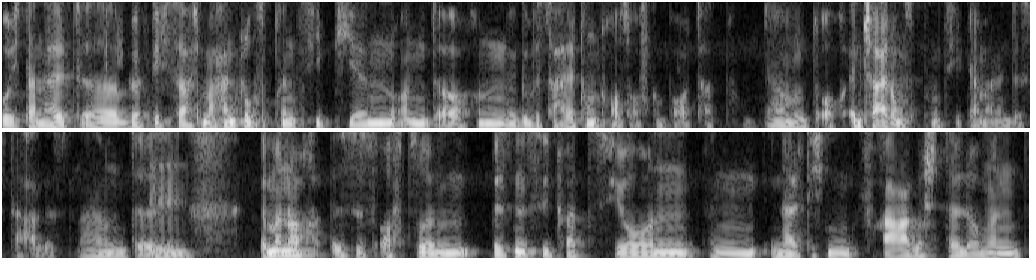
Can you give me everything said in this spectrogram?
wo ich dann halt äh, wirklich, sag ich mal, Handlungsprinzipien und auch eine gewisse Haltung daraus aufgebaut habe. Ja, und auch Entscheidungsprinzipien am Ende des Tages. Ne? Und äh, mhm. immer noch ist es oft so in Business-Situationen, in inhaltlichen Fragestellungen,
